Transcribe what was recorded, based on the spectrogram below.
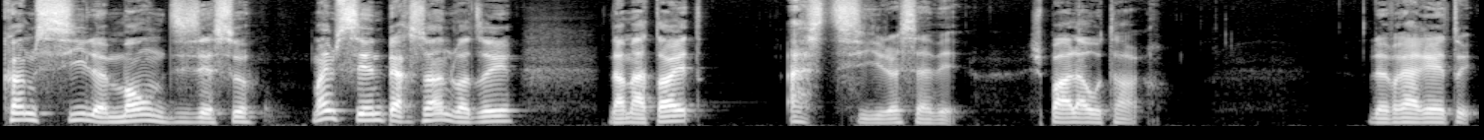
comme si le monde disait ça. Même si une personne, va dire dans ma tête, Asti, je le savais. Je suis pas à la hauteur. Je devrais arrêter.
